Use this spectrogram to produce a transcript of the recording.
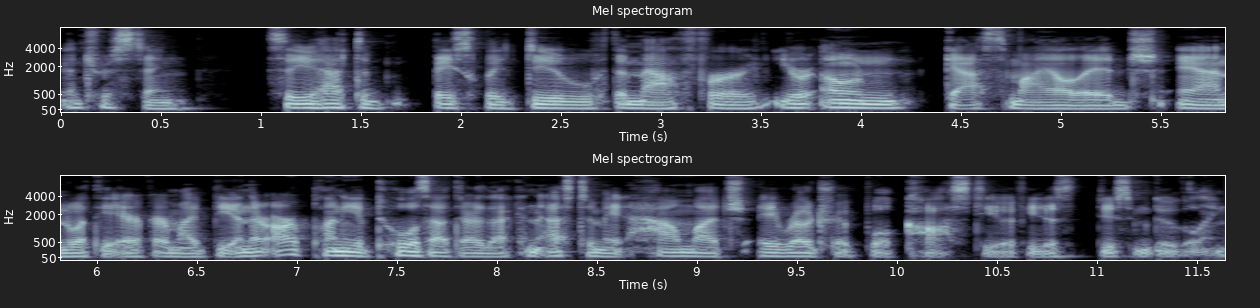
Interesting. So you have to basically do the math for your own gas mileage and what the airfare might be. And there are plenty of tools out there that can estimate how much a road trip will cost you if you just do some Googling.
